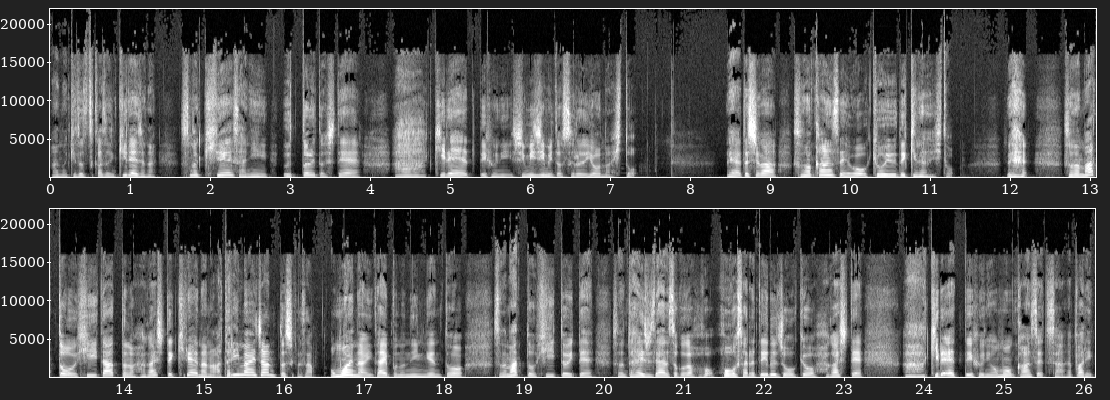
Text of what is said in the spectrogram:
あの傷つかずに綺麗じゃない？その綺麗さにうっとりとしてああ綺麗っていうふうにしみじみとするような人。で私はその感性を共有できない人でそのマットを引いた後の剥がして綺麗なの当たり前じゃんとしかさ思えないタイプの人間とそのマットを引いといてその大事であるそこが保護されている状況を剥がしてああ綺麗っていうふうに思う感性ってさやっぱり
